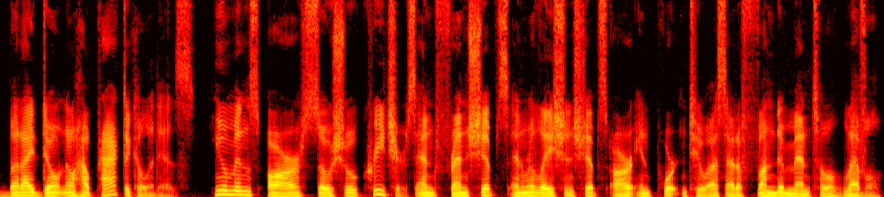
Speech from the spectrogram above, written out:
but I don't know how practical it is. Humans are social creatures, and friendships and relationships are important to us at a fundamental level.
